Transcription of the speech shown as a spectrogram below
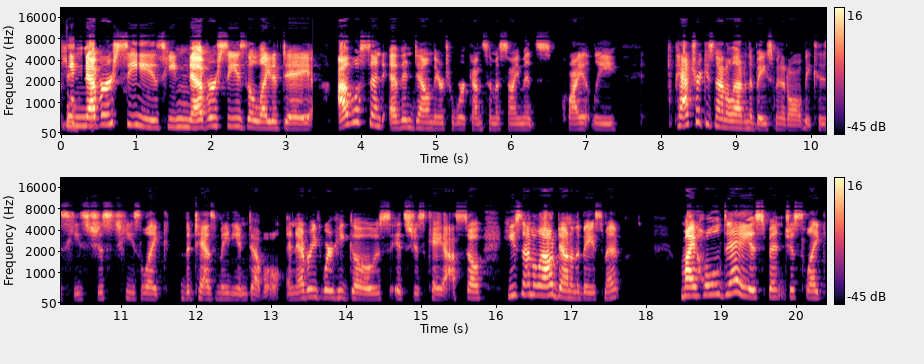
he never sees he never sees the light of day i will send evan down there to work on some assignments quietly patrick is not allowed in the basement at all because he's just he's like the tasmanian devil and everywhere he goes it's just chaos. So he's not allowed down in the basement. My whole day is spent just like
